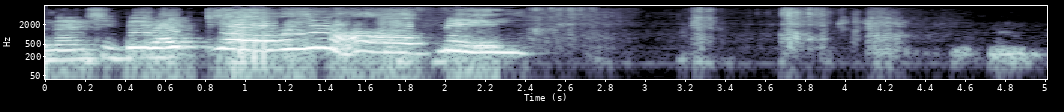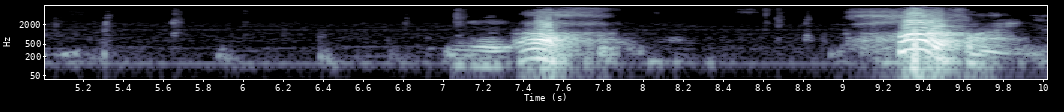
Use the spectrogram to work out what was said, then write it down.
And then she'd be like, yeah, will you hold me? oh, horrifying.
